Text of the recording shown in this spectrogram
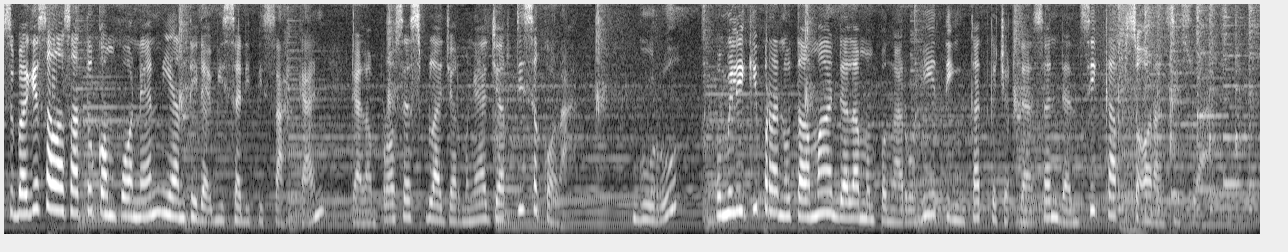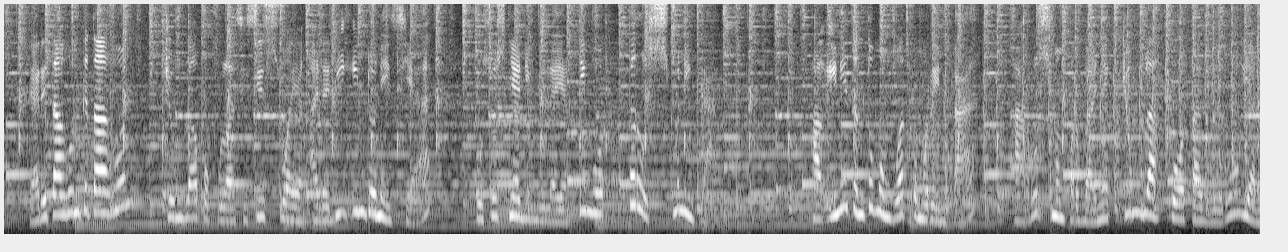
Sebagai salah satu komponen yang tidak bisa dipisahkan dalam proses belajar mengajar di sekolah, guru memiliki peran utama dalam mempengaruhi tingkat kecerdasan dan sikap seorang siswa. Dari tahun ke tahun, jumlah populasi siswa yang ada di Indonesia, khususnya di wilayah timur, terus meningkat. Hal ini tentu membuat pemerintah harus memperbanyak jumlah kuota guru yang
